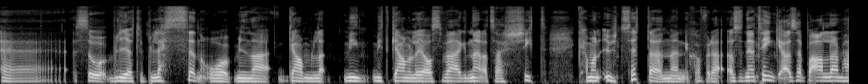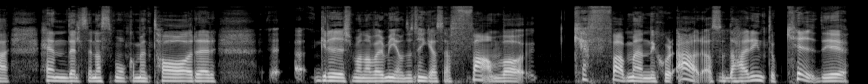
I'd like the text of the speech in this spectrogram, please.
eh, så blir jag typ ledsen och mina gamla, min, mitt gamla jags vägnar att så här, shit, kan man utsätta en människa för det här? Alltså när jag tänker alltså, på alla de här händelserna, små kommentarer, eh, grejer som man har varit med om, då tänker jag så här, fan vad keffa människor är. Alltså, Det här är inte okej. Är,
